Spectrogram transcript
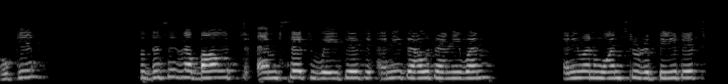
Okay. So this is about EAMCET weightage. Any doubt anyone? Anyone wants to repeat it?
